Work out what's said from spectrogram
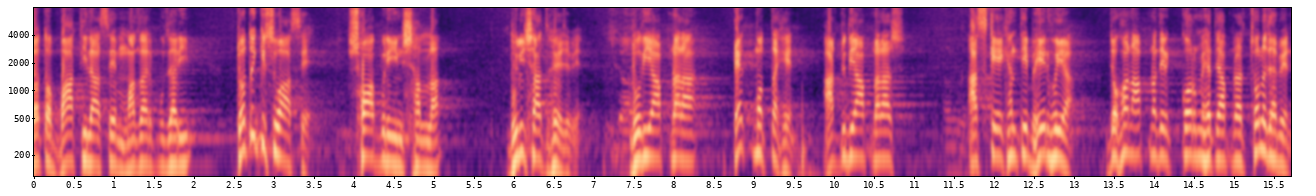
যত বাতিল আছে, মাজার পূজারি যত কিছু আছে সবগুলি ইনশাল্লাহ ধুলিসাত হয়ে যাবে। যদি আপনারা একমত থাকেন, আর যদি আপনারা আজকে এখান থেকে বের হইয়া যখন আপনাদের কর্মহেতে আপনারা চলে যাবেন,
